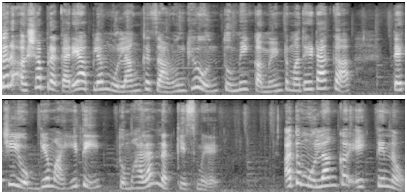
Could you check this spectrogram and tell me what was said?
तर अशा प्रकारे आपल्या मुलांक जाणून घेऊन तुम्ही कमेंटमध्ये टाका त्याची योग्य माहिती तुम्हाला नक्कीच मिळेल. आता मुलांक एक ते नऊ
